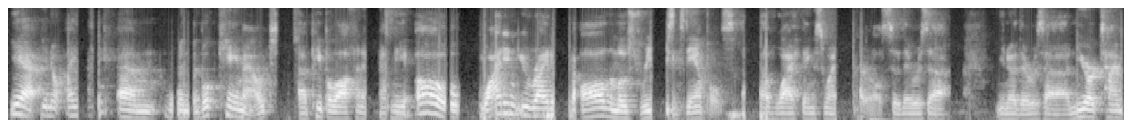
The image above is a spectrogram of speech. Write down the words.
Yeah, you know, I think um, when the book came out, uh, people often ask me, "Oh, why didn't you write all the most recent examples of why things went viral?" So there was a, you know, there was a New York Times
